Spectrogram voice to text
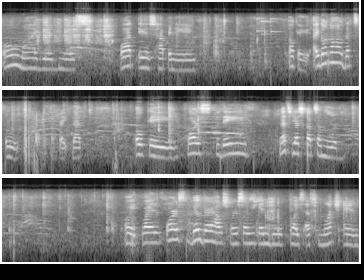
Oh my goodness. What is happening? Okay, I don't know how that's... Oh, right, that. Okay, first today Let's just cut some wood. Oh wait, while first build your house first so we can do twice as much and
